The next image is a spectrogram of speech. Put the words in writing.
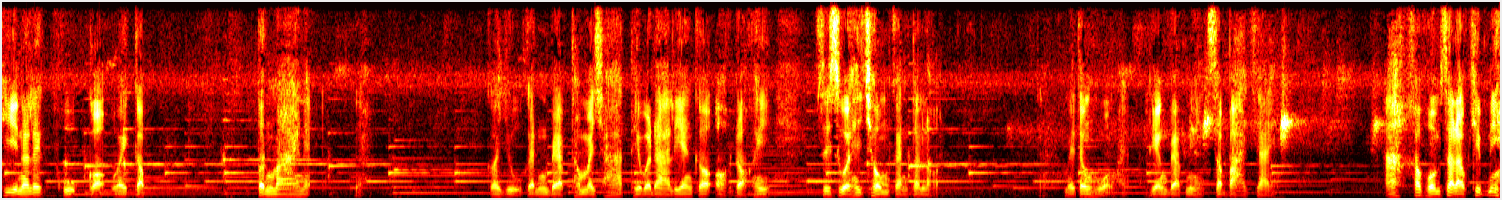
ที่นาเล็กผูกเกาะไว้กับต้นไม้เนี่ยก็อยู่กันแบบธรรมชาติเทวดาเลี้ยงก็ออกดอกให้สวยๆให้ชมกันตลอด ไม่ต้องห่วงฮะเลี้ยงแบบนี้สบายใจ อะครับผมสำหรับคลิปนี้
